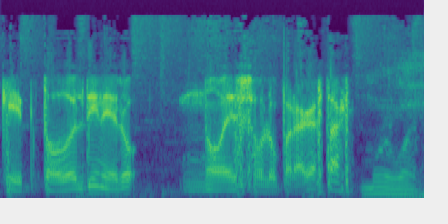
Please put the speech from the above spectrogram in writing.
que todo el dinero no es solo para gastar. Muy bueno.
